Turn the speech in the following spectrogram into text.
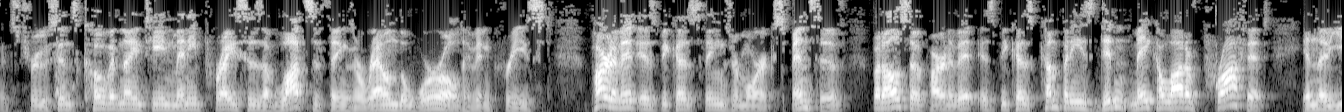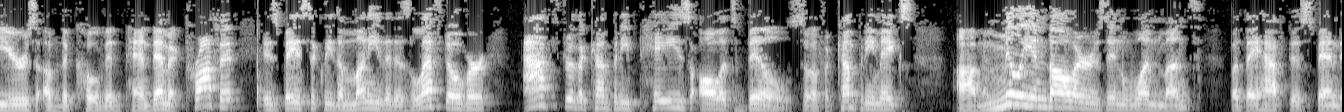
It's true. Since COVID 19, many prices of lots of things around the world have increased. Part of it is because things are more expensive, but also part of it is because companies didn't make a lot of profit in the years of the COVID pandemic. Profit is basically the money that is left over after the company pays all its bills. So if a company makes a million dollars in one month, but they have to spend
